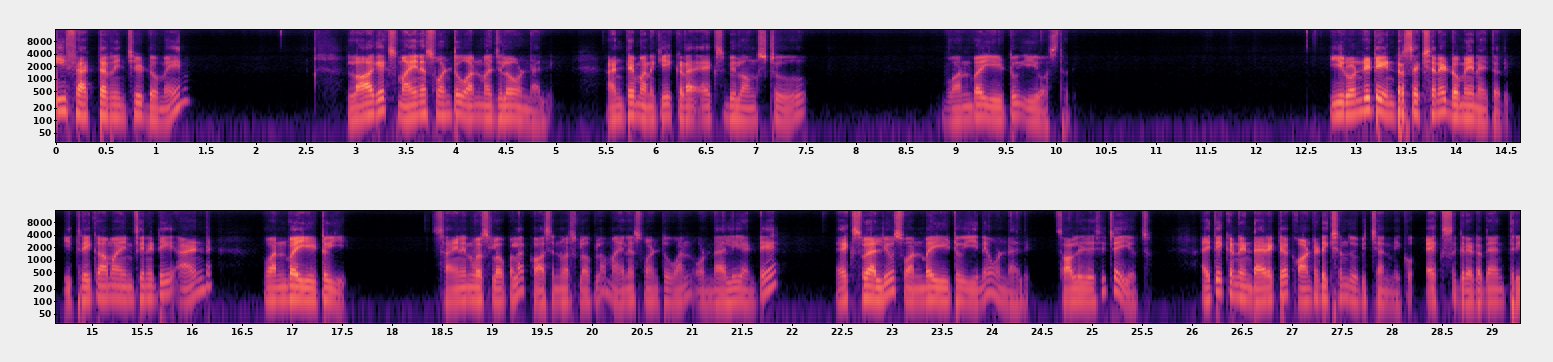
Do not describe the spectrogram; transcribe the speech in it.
ఈ ఫ్యాక్టర్ నుంచి domain log x minus one to one మధ్యలో ఉండాలి. అంటే మనకి ఇక్కడ x belongs to one by e to e వస్తుంది. ఈ రెండిటి ఇంటర్సెక్షనే డొమైన్ అవుతుంది ఈ three comma infinity and one by e to e. Sine inverse లోపల కాస్ ఇన్వర్స్ లోపల మైనస్ వన్ టు వన్ ఉండాలి అంటే x values one by e to ఈనే ఉండాలి. సాల్వ్ చేసి చేయొచ్చు. అయితే ఇక్కడ నేను డైరెక్ట్గా కాంట్రడిక్షన్ చూపించాను మీకు. ఎక్స్ గ్రేటర్ దాన్ త్రీ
